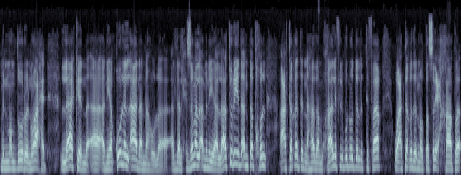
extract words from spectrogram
من منظور واحد. لكن أن يقول الآن أنه أن الحزمة الأمنية لا تريد أن تدخل أعتقد أن هذا مخالف لبنود الاتفاق وأعتقد أنه تصريح خاطئ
